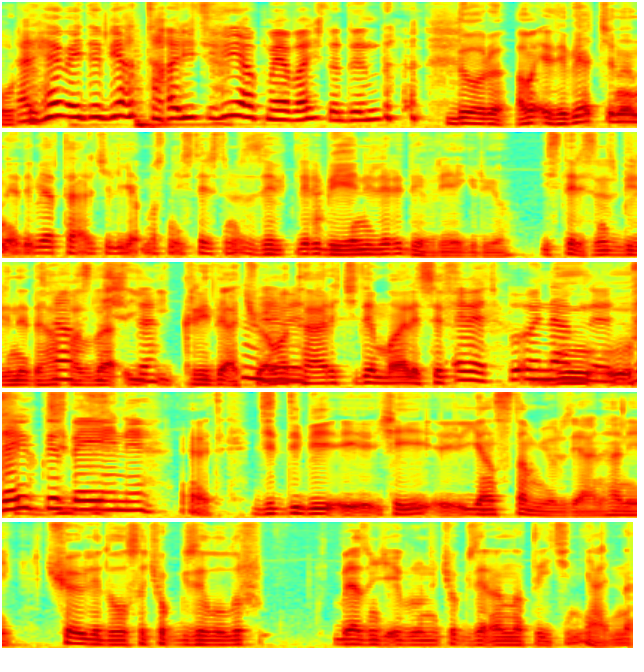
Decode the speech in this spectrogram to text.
Orada... Yani hem edebiyat tarihçiliği yapmaya başladığında. Doğru ama edebiyatçının edebiyat tarihçiliği yapmasını ister istemez zevkleri beğenileri devreye giriyor. İster istemez birine daha ha, fazla işte. kredi açıyor evet. ama tarihçide maalesef. Evet bu önemli bu, zevk ciddi, ve beğeni. Evet ciddi bir e, şeyi e, yansıtamıyoruz yani hani şöyle de olsa çok güzel olur. Biraz önce Ebru'nun çok güzel anlattığı için yani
